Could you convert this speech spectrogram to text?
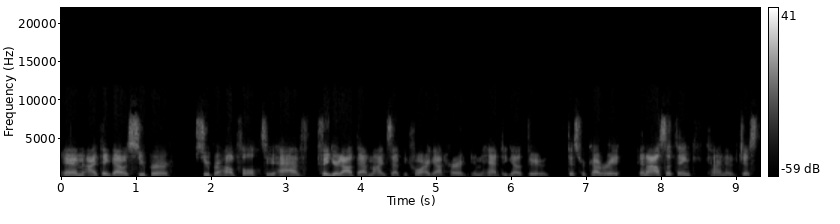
And I think that was super super helpful to have figured out that mindset before I got hurt and had to go through this recovery and I also think kind of just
